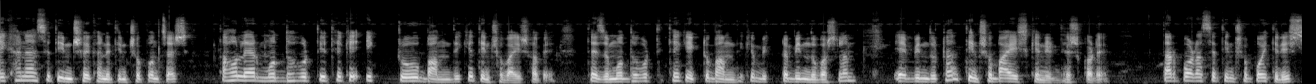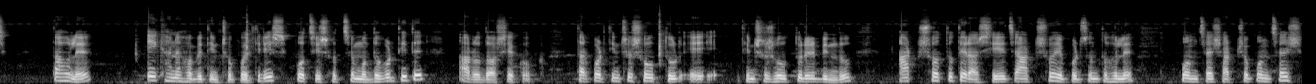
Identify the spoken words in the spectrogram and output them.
এইখানে আছে তিনশো, এখানে তিনশো পঞ্চাশ। তাহলে আর মধ্যবর্তী থেকে একটু বাম দিকে তিনশো বাইশ হবে। তাই যে মধ্যবর্তী থেকে একটু বাম দিকে একটা বিন্দু বসলাম, এই বিন্দুটা তিনশো বাইশকে নির্দেশ করে। তারপর আছে তিনশো পঁয়ত্রিশ, তাহলে এখানে হবে তিনশো পঁয়ত্রিশ, পঁচিশ হচ্ছে মধ্যবর্তীতে আরও দশ একক। তারপর তিনশো সত্তর, এ, তিনশো সত্তরের বিন্দু, আটশত তেরাশি যে আটশো এ পর্যন্ত হলে পঞ্চাশ, আটশো পঞ্চাশ,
